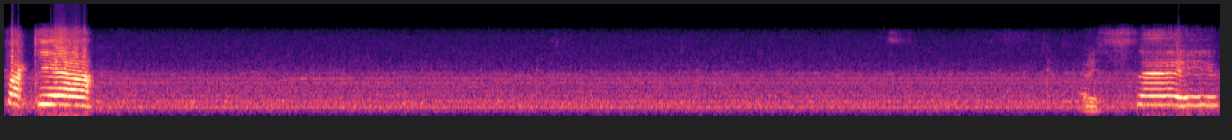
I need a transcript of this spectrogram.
Fuck yeah! Save.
